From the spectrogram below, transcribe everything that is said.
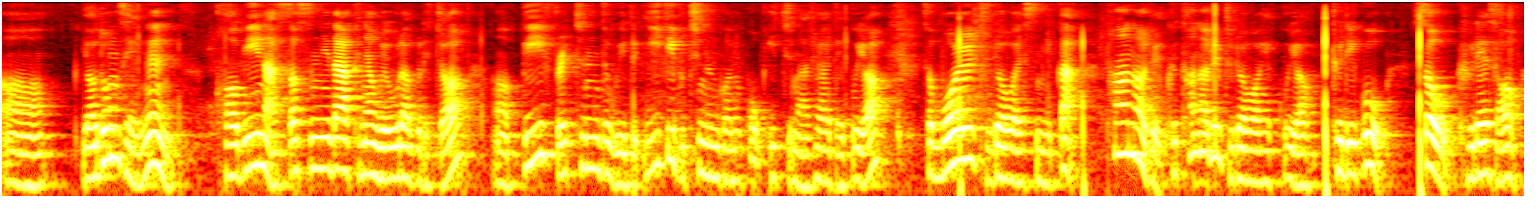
어, 여동생은 겁이 났었습니다. 그냥 외우라 그랬죠. 어, be frightened with ed 붙이는 거는 꼭 잊지 마셔야 되고요. 그래서 뭘 두려워했습니까? 터널을, 그 터널을 두려워했고요. 그리고 so, 그래서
